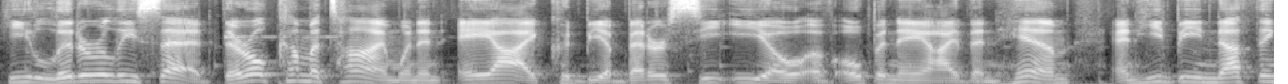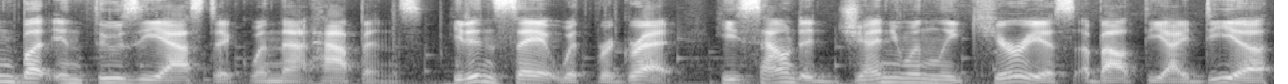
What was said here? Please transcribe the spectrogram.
he literally said, there'll come a time when an AI could be a better CEO of OpenAI than him, and he'd be nothing but enthusiastic when that happens. He didn't say it with regret. He sounded genuinely curious about the idea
